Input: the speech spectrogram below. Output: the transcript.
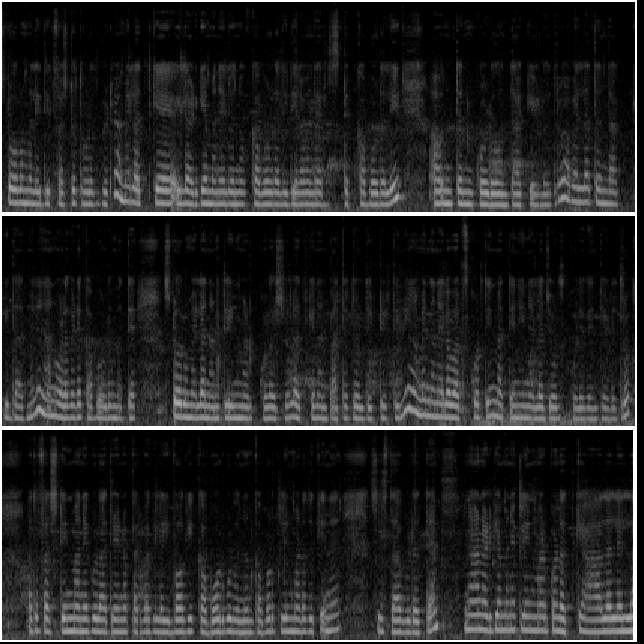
ಸ್ಟೋರ್ ರೂಮಲ್ಲಿ ಇದ್ದಿದ್ದು ಫಸ್ಟು ತೊಳೆದ್ಬಿಟ್ರೆ ಆಮೇಲೆ ಅದಕ್ಕೆ ಇಲ್ಲಿ ಅಡುಗೆ ಮನೇಲೂ ಕಬೋರ್ಡಲ್ಲಿ ಇದೆಯಲ್ಲ, ಒಂದೆರಡು ಸ್ಟೆಪ್ ಕಬೋರ್ಡಲ್ಲಿ ಅವ್ನು ತಂದು ಕೊಡು ಅಂತ ಕೇಳಿದ್ರು. ಅವೆಲ್ಲ ತಂದು ಹಾಕಿದ್ದಾದ್ಮೇಲೆ ನಾನು ಒಳಗಡೆ ಕಬೋರ್ಡು ಮತ್ತು ಸ್ಟೋರ್ ರೂಮ್ ಎಲ್ಲ ನಾನು ಕ್ಲೀನ್ ಮಾಡ್ಕೊಳ್ಳೋ ಅಷ್ಟರಲ್ಲಿ ಅದಕ್ಕೆ ನಾನು ಪಾತ್ರೆ ತೊಳೆದಿಟ್ಟಿರ್ತೀನಿ. ಆಮೇಲೆ ನಾನೆಲ್ಲ ಒರೆಸ್ಕೊಡ್ತೀನಿ, ಮತ್ತು ನೀನೆಲ್ಲ ಜೋಡಿಸ್ಕೊಳ್ಳಿವೆ ಅಂತ ಹೇಳಿದರು. ಅದು ಫಸ್ಟಿನ ಮನೆಗಳಾದ್ರೆ ಏನೋ ಪರವಾಗಿಲ್ಲ, ಇವಾಗ ಕಬೋರ್ಡ್ಗಳು, ಒಂದೊಂದು ಕಬೋರ್ಡ್ ಕ್ಲೀನ್ ಮಾಡೋದಕ್ಕೇ ಸುಸ್ತಾಗ್ಬಿಡುತ್ತೆ. ನಾನು ಅಡುಗೆ ಮನೆ ಕ್ಲೀನ್ ಮಾಡ್ಕೊಂಡು ಅದಕ್ಕೆ ಹಾಲಲ್ಲೆಲ್ಲ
